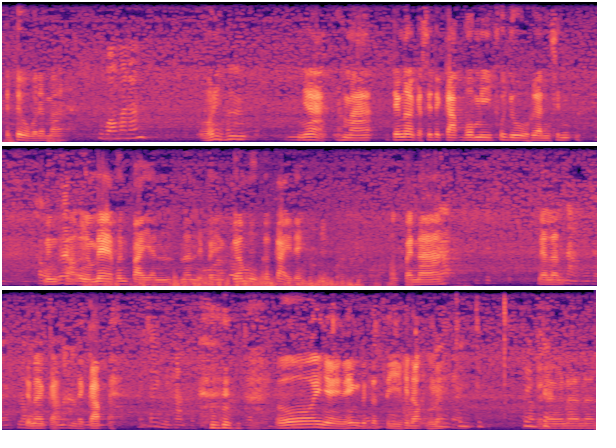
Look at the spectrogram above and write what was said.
ไอตู่บ่ได้มาคือบอกมานั้นโอ้ยมันยากมาจังหน่อยกับเศรษฐกับบ่มีผู้อยู่เฮือนชิ้นหนึ่งข้าวเออแม่เพิ่นไปอันนั่นเนี่ยไปเกลือหมูเกลือไก่เด้ออกไปนาแต่ละจังหน่อยกะได้กลับไม่ใช่มีหันโอ้ยใหญ่เฮงเป็นตาตีพี่น้องนะจริงจริงเป็นเป็นแต่แนวนั้นนั่น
